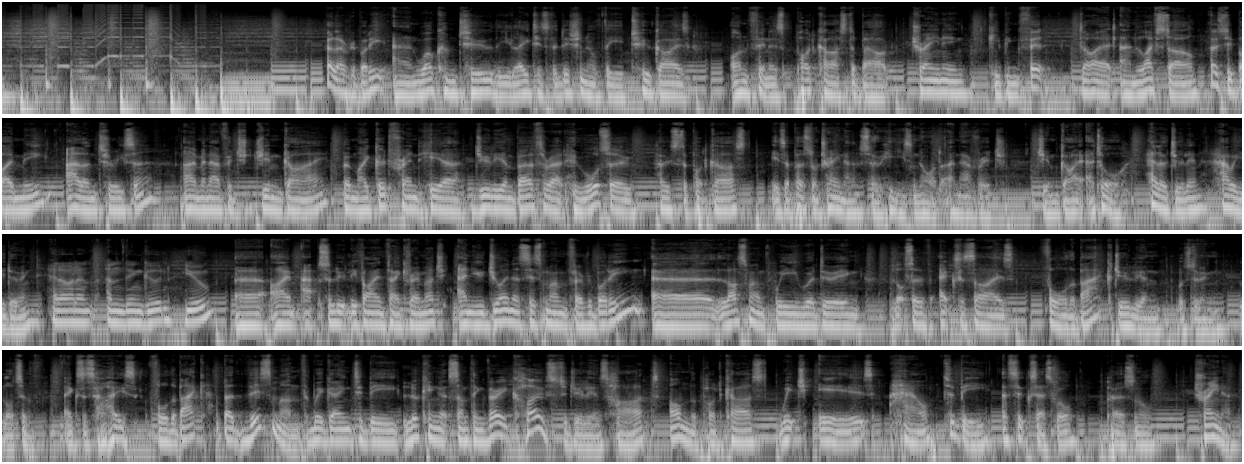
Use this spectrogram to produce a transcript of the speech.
Hello, everybody, and welcome to the latest edition of the Two Guys on Fitness podcast about training, keeping fit, diet, and lifestyle, hosted by me, Alan Teresa. I'm an average gym guy, but my good friend here, Julian Bertherat, who also hosts the podcast, is a personal trainer, so he's not an average gym guy at all. Hello, Julian. How are you doing? Hello, Alan. I'm doing good. You? Uh, I'm absolutely fine. Thank you very much. And you join us this month, everybody. Uh, last month we were doing lots of exercise for the back. Julian was doing lots of exercise for the back. But this month we're going to be looking at something very close to Julian's heart on the podcast, which is how to be a successful personal trainer.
